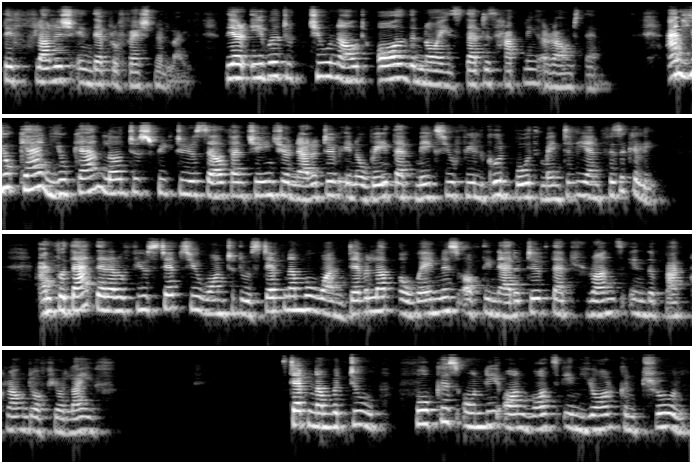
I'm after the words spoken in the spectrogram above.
they flourish in their professional life. They are able to tune out all the noise that is happening around them. And you can you can learn to speak to yourself and change your narrative in a way that makes you feel good both mentally and physically. And for that there are a few steps you want to do. Step number 1 develop awareness of the narrative that runs in the background of your life. Step number 2 focus only on what's in your control.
